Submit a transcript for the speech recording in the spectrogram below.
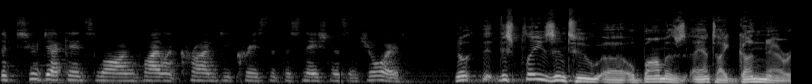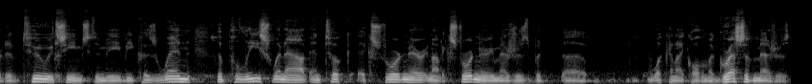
the two decades long violent crime decrease that this nation has enjoyed. You know, th- this plays into uh, Obama's anti gun narrative, too, it seems to me, because when the police went out and took extraordinary, not extraordinary measures, but uh, what can I call them, aggressive measures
